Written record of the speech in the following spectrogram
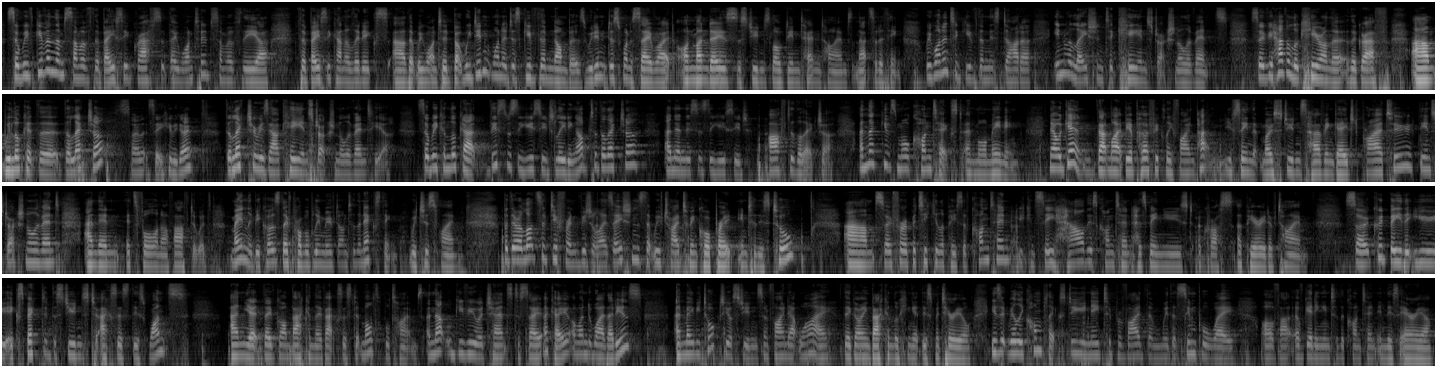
So we've given them some of the basic graphs that they wanted, some of the, uh, the basic analytics uh, that we wanted, but we didn't want to just give them numbers. We didn't just want to say, right, on Mondays the students logged in 10 times and that sort of thing. We wanted to give them this data in relation to key instructional events. So if you have a look here on the, graph, um, we look at the, the lecture. So let's see, here we go. The lecture is our key instructional event here. So we can look at, this was the usage leading up to the lecture, and then this is the usage after the lecture. And that gives more context and more meaning. Now again, that might be a perfectly fine pattern. You've seen that most students have engaged prior to the instructional event and then it's fallen off afterwards, mainly because they've probably moved on to the next thing, which is fine. But there are lots of different visualizations that we've tried to incorporate into this tool. Um, so for a particular piece of content, you can see how this content has been used across a period of time. So it could be that you expected the students to access this once, and yet they've gone back and they've accessed it multiple times. And that will give you a chance to say, okay, I wonder why that is, and maybe talk to your students and find out why they're going back and looking at this material. Is it really complex? Do you need to provide them with a simple way of, uh, of getting into the content in this area?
